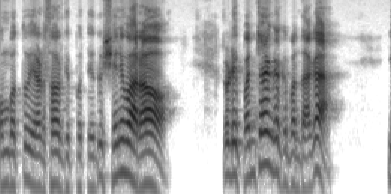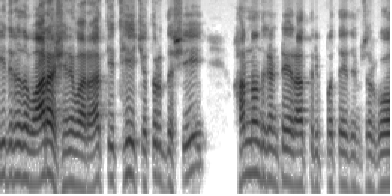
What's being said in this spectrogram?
ಒಂಬತ್ತು, ಎರಡು ಸಾವಿರದ ಇಪ್ಪತ್ತೈದು ಶನಿವಾರ. ನೋಡಿ, ಪಂಚಾಂಗಕ್ಕೆ ಬಂದಾಗ ಈ ದಿನದ ವಾರ ಶನಿವಾರ, ತಿಥಿ ಚತುರ್ದಶಿ, ಹನ್ನೊಂದು ಗಂಟೆ ರಾತ್ರಿ ಇಪ್ಪತ್ತೈದು ನಿಮಿಷವರೆಗೂ.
